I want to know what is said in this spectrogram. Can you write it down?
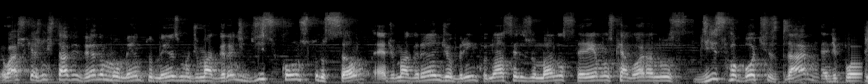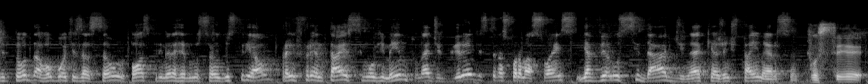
eu acho que a gente está vivendo um momento mesmo de uma grande desconstrução, né, de uma grande, eu brinco, nós seres humanos teremos que agora nos desrobotizar, né, depois de toda a robotização pós-primeira revolução industrial, para enfrentar esse movimento né, de grandes transformações e a velocidade né, que a gente está imersa. Você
